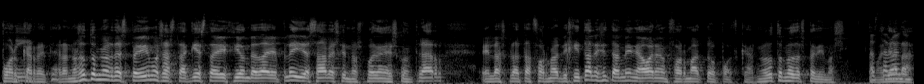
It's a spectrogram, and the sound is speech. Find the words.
por carretera. Nosotros nos despedimos hasta aquí esta edición de Dale Play. Ya sabes que nos pueden encontrar en las plataformas digitales y también ahora en formato podcast. Nosotros nos despedimos. Hasta, mañana.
